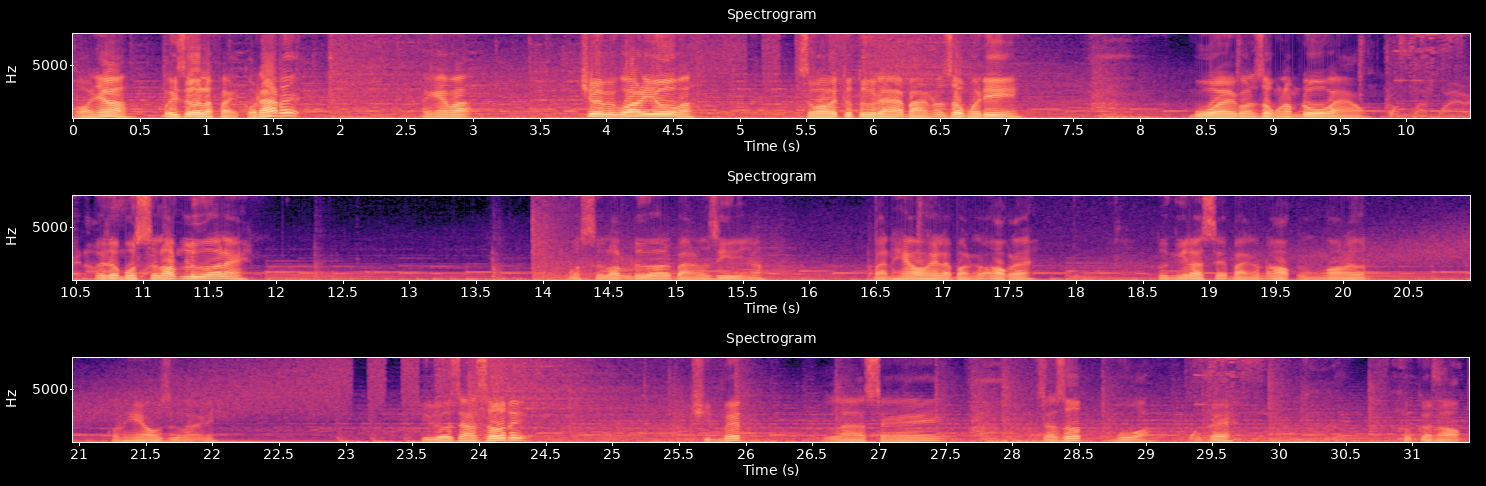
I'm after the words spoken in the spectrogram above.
Có nhá. Bây giờ là phải có Dash đấy. Anh em ạ. Chơi với Wario mà. Rồi, từ từ đã. Bán con rồng này đi. Mua con rồng 5 đô vào. Bây giờ một slot nữa này. Một slot nữa. Bán con gì đấy nhỉ? Bán heo hay là bán con ọc đấy? Tôi nghĩ là sẽ bán con ọc ngon hơn. Con heo giữ lại đi. Thì nữa ra rớt ấy. 9m là sẽ ra rớt, mua. Ok. Không cần ọc.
